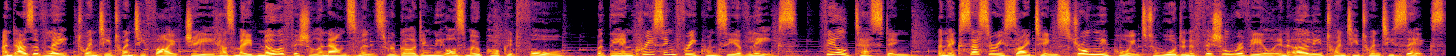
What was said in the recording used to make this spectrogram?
And as of late 2025 G has made no official announcements regarding the Osmo Pocket 4, but the increasing frequency of leaks, field testing, and accessory sightings strongly point toward an official reveal in early 2026,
